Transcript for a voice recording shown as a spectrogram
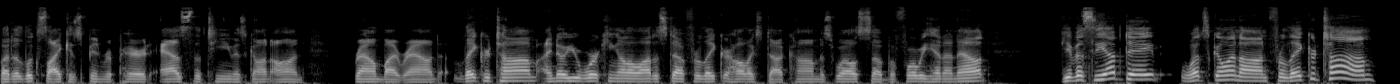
but it looks like it's been repaired as the team has gone on round by round. Laker Tom, I know you're working on a lot of stuff for Lakerholics.com as well. So before we head on out, give us the update. What's going on for Laker Tom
